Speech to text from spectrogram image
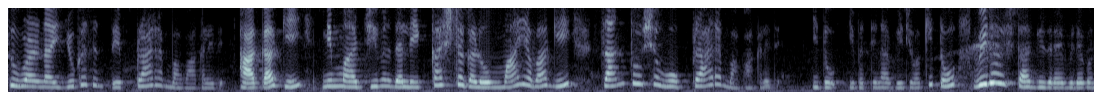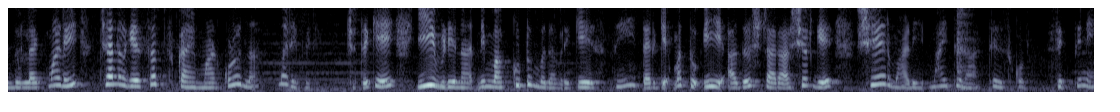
ಸುವರ್ಣ ಯುಗದಂತೆ ಪ್ರಾರಂಭವಾಗಲಿದೆ. ಹಾಗಾಗಿ ನಿಮ್ಮ ಜೀವನದಲ್ಲಿ ಕಷ್ಟಗಳು ಮಾಯವಾಗಿ ಸಂತೋಷವು ಪ್ರಾರಂಭವಾಗಲಿದೆ. ಇದು ಇವತ್ತಿನ ವಿಡಿಯೋ ಆಗಿತ್ತು. ವಿಡಿಯೋ ಇಷ್ಟ ಆಗಿದ್ದರೆ ವಿಡಿಯೋಗೊಂದು ಲೈಕ್ ಮಾಡಿ, ಚಾನಲ್ಗೆ ಸಬ್ಸ್ಕ್ರೈಬ್ ಮಾಡ್ಕೊಳ್ಳೋದನ್ನ ಮರಿಬೇಡಿ. ಜೊತೆಗೆ ಈ ವಿಡಿಯೋನ ನಿಮ್ಮ ಕುಟುಂಬದವರಿಗೆ, ಸ್ನೇಹಿತರಿಗೆ ಮತ್ತು ಈ ಅದೃಷ್ಟ ರಾಶಿಯವರಿಗೆ ಶೇರ್ ಮಾಡಿ ಮಾಹಿತಿನ ತಿಳಿಸ್ಕೊಡಿ. ಸಿಗ್ತೀನಿ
